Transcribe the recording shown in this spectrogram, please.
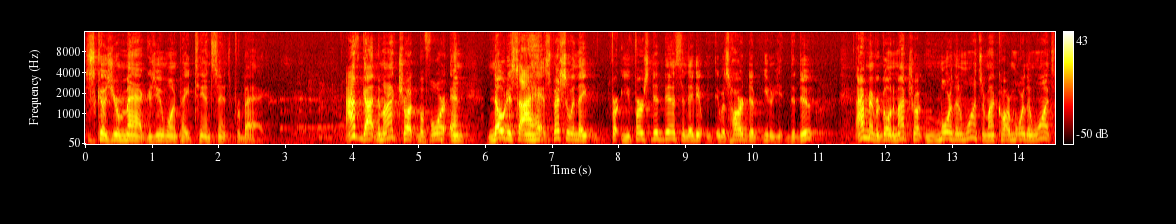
Just because you're mad because you want to pay 10 cents per bag. I've gotten to my truck before and noticed I had, especially when they you first did this and they did, it was hard to, you know, to do. I remember going to my truck more than once or my car more than once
